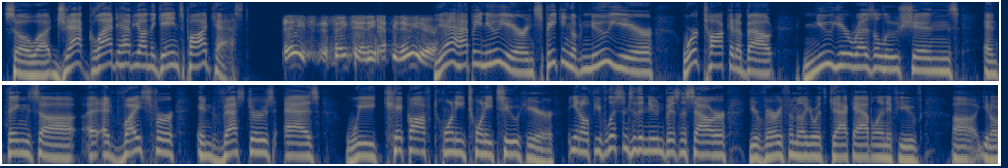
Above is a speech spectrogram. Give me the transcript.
So, uh, Jack, glad to have you on the Gains podcast. Hey, thanks, Andy. Happy New Year. Yeah, Happy New Year. And speaking of New Year, we're talking about – New Year resolutions and things, uh, advice for investors as we kick off 2022 here. You know, if you've listened to the Noon Business Hour, you're very familiar with Jack Ablin. If you've, uh, you know,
